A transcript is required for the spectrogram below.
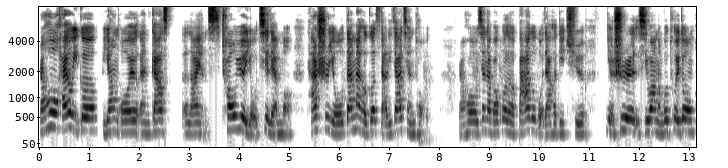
然后还有一个 Beyond Oil and Gas Alliance 超越油气联盟，它是由丹麦和哥斯达黎加牵头，然后现在包括了八个国家和地区。也是希望能够推动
